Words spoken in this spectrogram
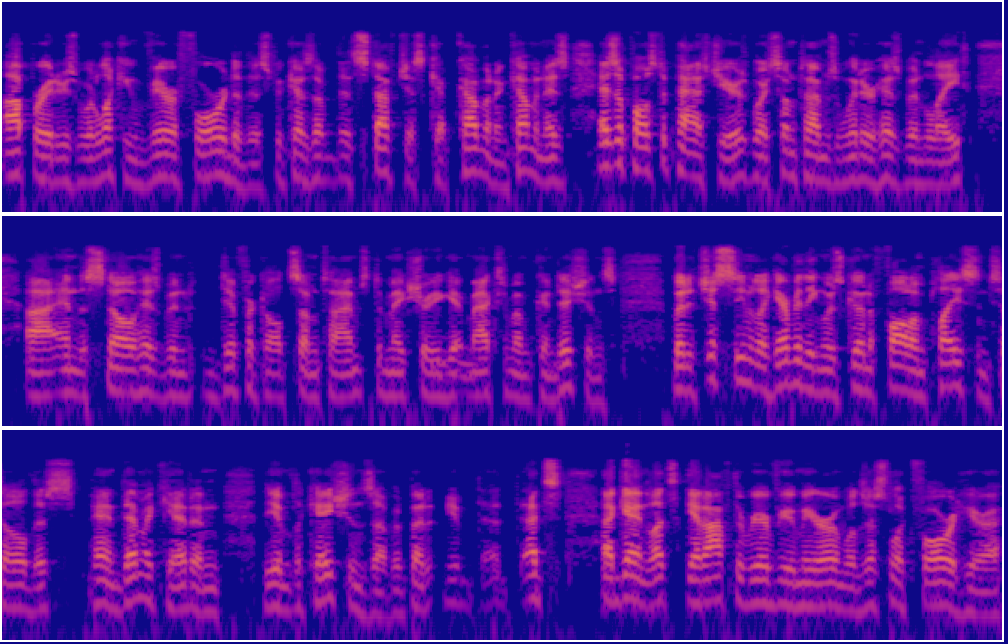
operators were looking very forward to this because of the stuff just kept coming and coming, as as opposed to past years where sometimes winter has been late uh, and the snow has been difficult sometimes to make sure you get maximum conditions. But it just seemed like everything was going to fall in place until this pandemic hit and the implications of it. But that's again, let's get off the rearview mirror and we'll just look forward resort here.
